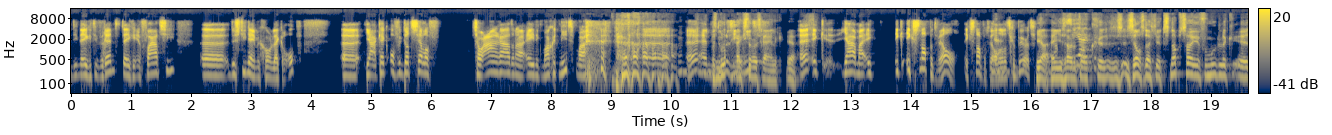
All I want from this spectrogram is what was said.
die negatieve rente, tegen inflatie. Uh, dus die neem ik gewoon lekker op. Uh, ja, kijk, of ik dat zelf zou aanraden, nou, één, ik mag het niet, maar. en we doen het hier niet. waarschijnlijk. Ja. ik, ja, maar ik, ik, ik snap het wel. Ik snap het wel dat het gebeurt. Ja, en je zou het ook, uh, zelfs dat je het snapt, zou je vermoedelijk uh,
